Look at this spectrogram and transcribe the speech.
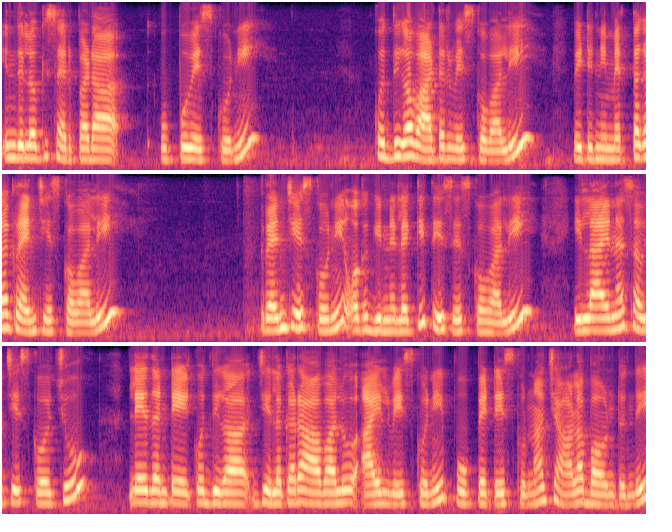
ఇందులోకి సరిపడా ఉప్పు వేసుకొని కొద్దిగా వాటర్ వేసుకోవాలి. వీటిని మెత్తగా గ్రైండ్ చేసుకోవాలి. గ్రైండ్ చేసుకొని ఒక గిన్నెలోకి తీసేసుకోవాలి. ఇలా అయినా సర్వ్ చేసుకోవచ్చు. లేదంటే కొద్దిగా జీలకర్ర ఆవాలు ఆయిల్ వేసుకొని పోపు పెట్టేసుకున్న చాలా బాగుంటుంది.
